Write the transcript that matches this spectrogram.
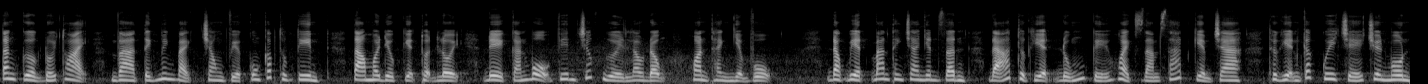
tăng cường đối thoại và tính minh bạch trong việc cung cấp thông tin, tạo mọi điều kiện thuận lợi để cán bộ viên chức người lao động hoàn thành nhiệm vụ Đặc biệt, Ban Thanh tra Nhân dân đã thực hiện đúng kế hoạch giám sát, kiểm tra, thực hiện các quy chế chuyên môn,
